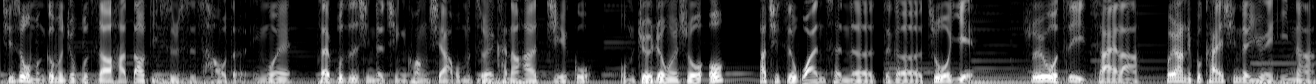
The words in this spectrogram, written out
其实我们根本就不知道他到底是不是抄的，因为在不知情的情况下，我们只会看到他的结果。我们就会认为说，哦，他其实完成了这个作业，所以我自己猜啦，会让你不开心的原因呢、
